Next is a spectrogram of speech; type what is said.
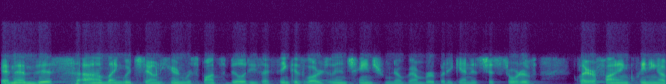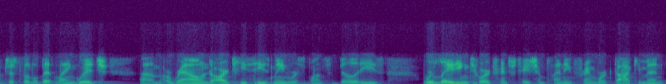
And then this uh, language down here in responsibilities, I think is largely unchanged from November, but again, it's just sort of clarifying, cleaning up just a little bit language um, around RTC's main responsibilities relating to our transportation planning framework document,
